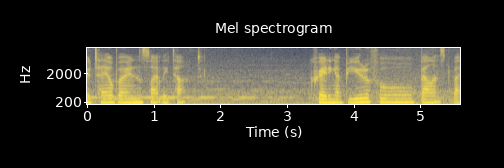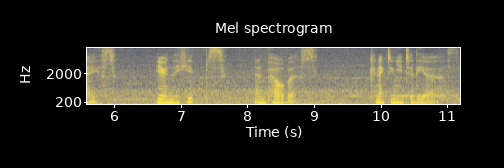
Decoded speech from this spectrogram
Your tailbone slightly tucked, creating a beautiful balanced base here in the hips and pelvis, connecting you to the earth.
